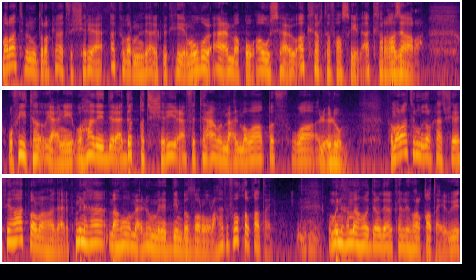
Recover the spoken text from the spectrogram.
مراتب المدركات في الشريعة أكبر من ذلك بكثير موضوع أعمق وأوسع وأكثر تفاصيل أكثر غزارة. وفي يعني وهذا يدل على دقة الشريعة في التعامل مع المواقف والعلوم. فمراتب المدركات في الشريعة فيها أكبر ما هو ذلك منها ما هو معلوم من الدين بالضرورة هذا فوق القطعي. ومنها ما هو دون ذلك اللي هو القطعي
